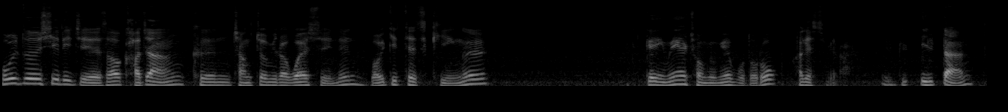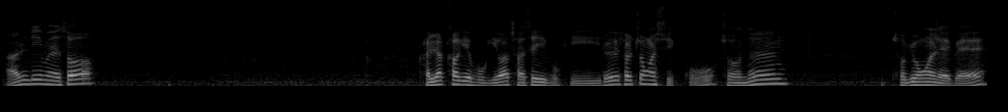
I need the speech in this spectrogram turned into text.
Fold 시리즈에서 가장 큰 장점이라고 할 수 있는 멀티태스킹을 게임에 적용해 보도록 하겠습니다. 일- 일단 알림에서 간략하게 보기와 자세히 보기를 설정할 수 있고 저는 적용할 앱에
